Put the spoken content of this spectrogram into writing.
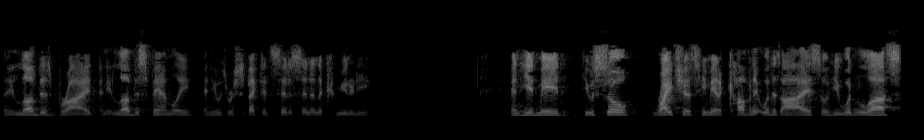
And he loved his bride, and he loved his family, and he was a respected citizen in the community. And he had made, he was so righteous, he made a covenant with his eyes so he wouldn't lust.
